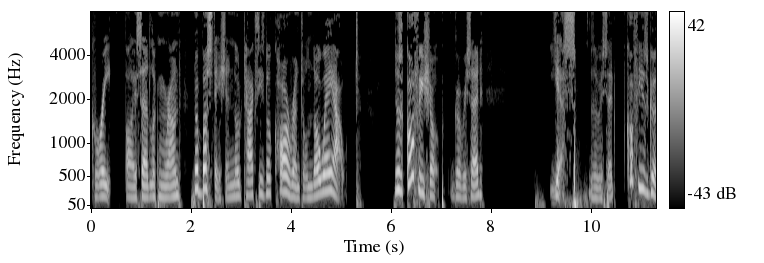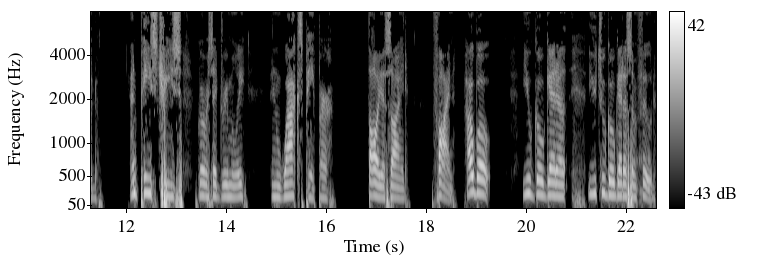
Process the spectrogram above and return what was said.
Great. I said, looking around. No bus station, no taxis, no car rental, no way out. There's a coffee shop, Grover said. Yes, Zoe said. Coffee is good. And pastries, Grover said dreamily. And wax paper. Thalia sighed. Fine. How about you go get a you two go get us some food.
